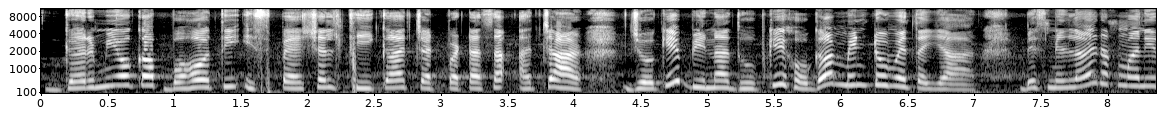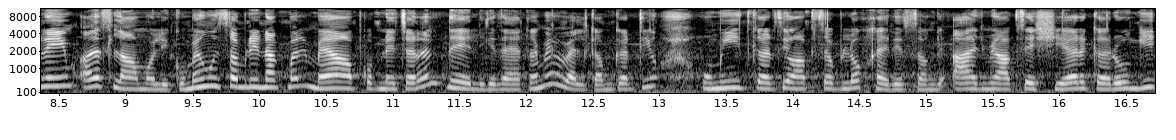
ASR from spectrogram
गर्मियों का बहुत ही स्पेशल तीखा चटपटा सा अचार, जो कि बिना धूप के होगा मिनटों में तैयार। बिस्मिल्लाहिर्रहमानिर्रहीम अस्सलाम वालेकुम मैं हूँ समरीन अकमल। मैं आपको अपने चैनल दहली के जायके में वेलकम करती हूँ। उम्मीद करती हूँ आप सब लोग खैरियत से होंगे। आज मैं आपसे शेयर करूँगी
